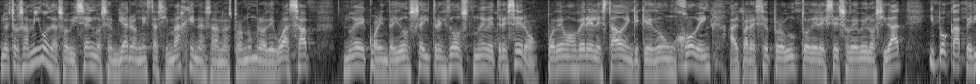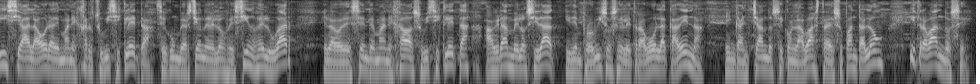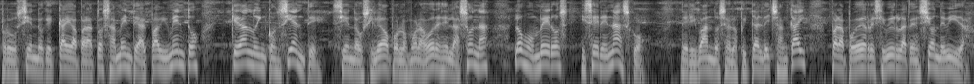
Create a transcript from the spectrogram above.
Nuestros amigos de Asovicen nos enviaron estas imágenes a nuestro número de WhatsApp 942-632-930. Podemos ver el estado en que quedó un joven, al parecer producto del exceso de velocidad y poca pericia a la hora de manejar su bicicleta. Según versiones de los vecinos del lugar, el adolescente manejaba su bicicleta a gran velocidad y de improviso se le trabó la cadena, enganchándose con la basta de su pantalón y trabándose, produciendo que caiga aparatosamente al pavimento quedando inconsciente, siendo auxiliado por los moradores de la zona, los bomberos y Serenazgo, derivándose al hospital de Chancay para poder recibir la atención debida.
